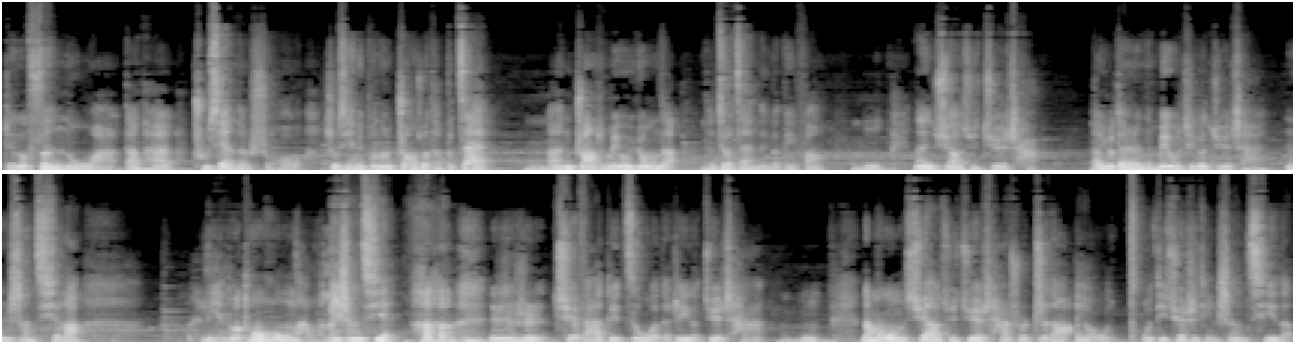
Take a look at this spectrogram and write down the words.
这个愤怒啊，当它出现的时候，首先你不能装作它不在，啊，你装是没有用的，它就在那个地方，嗯，那你需要去觉察。啊，有的人他没有这个觉察，人生气了，脸都通红了，我没生气，哈哈，那就是缺乏对自我的这个觉察。嗯，那么我们需要去觉察，说知道，哎呦，我我的确是挺生气的。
